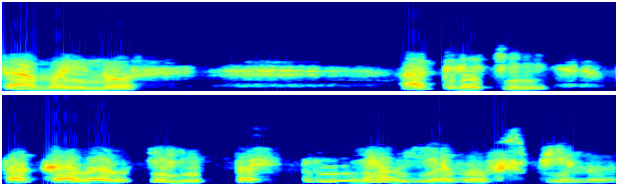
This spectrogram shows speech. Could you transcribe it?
самый нос, а третий поколол или пострелил его в спину.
